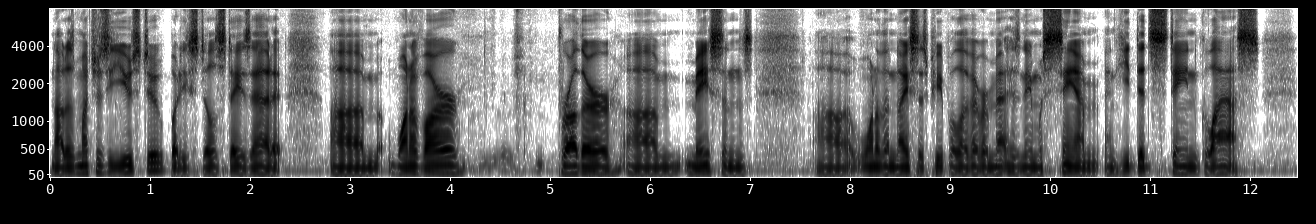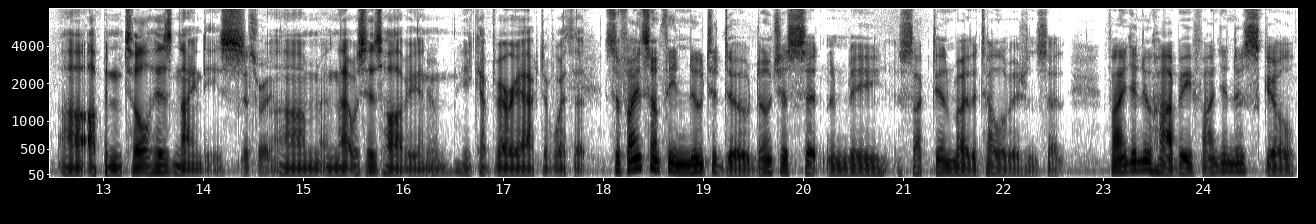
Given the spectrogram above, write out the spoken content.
Not as much as he used to, but he still stays at it. Um, one of our brother um, Masons. Uh, one of the nicest people I've ever met. His name was Sam, and he did stained glass uh, up until his 90s. That's right. Um, and that was his hobby, and he kept very active with it. So find something new to do. Don't just sit and be sucked in by the television set. Find a new hobby, find a new skill,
